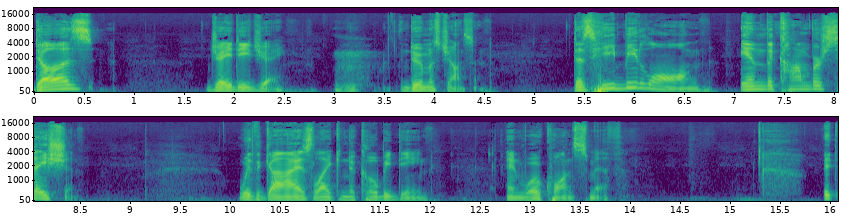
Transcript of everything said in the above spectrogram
Does JDJ, Mm-hmm. Dumas Johnson, does he belong in the conversation with guys like Nakobe Dean and Roquan Smith? It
